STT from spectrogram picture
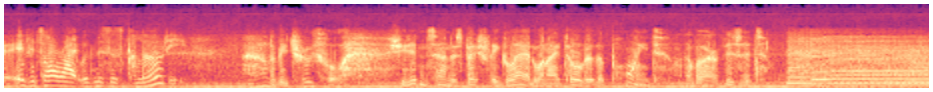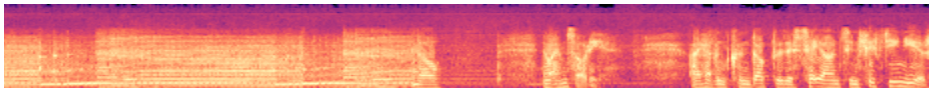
If it's all right with Mrs. Collodi. Well, to be truthful, she didn't sound especially glad when I told her the point of our visit. No, I'm sorry. I haven't conducted a seance in 15 years.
